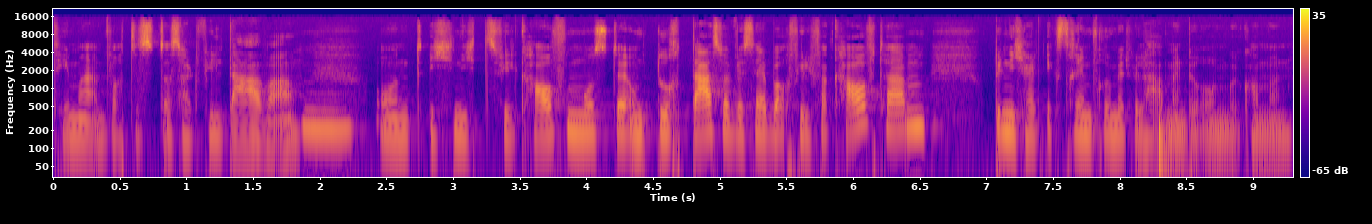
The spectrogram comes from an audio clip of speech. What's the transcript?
Thema einfach, dass das halt viel da war und ich nicht viel kaufen musste. Und durch das, weil wir selber auch viel verkauft haben, bin ich halt extrem früh mit Willhaben in Berührung gekommen.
